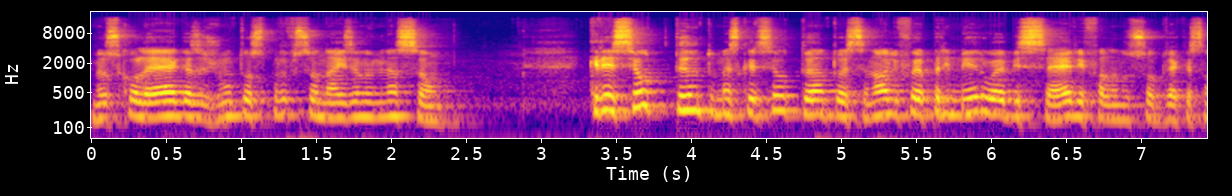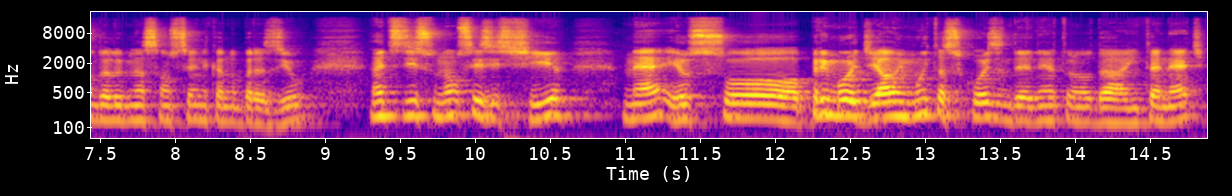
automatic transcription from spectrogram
meus colegas, junto aos profissionais de iluminação. Cresceu tanto, mas cresceu tanto. O Arsenal ele foi a primeira websérie falando sobre a questão da iluminação cênica no Brasil. Antes disso não se existia. Né? Eu sou primordial em muitas coisas dentro da internet.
